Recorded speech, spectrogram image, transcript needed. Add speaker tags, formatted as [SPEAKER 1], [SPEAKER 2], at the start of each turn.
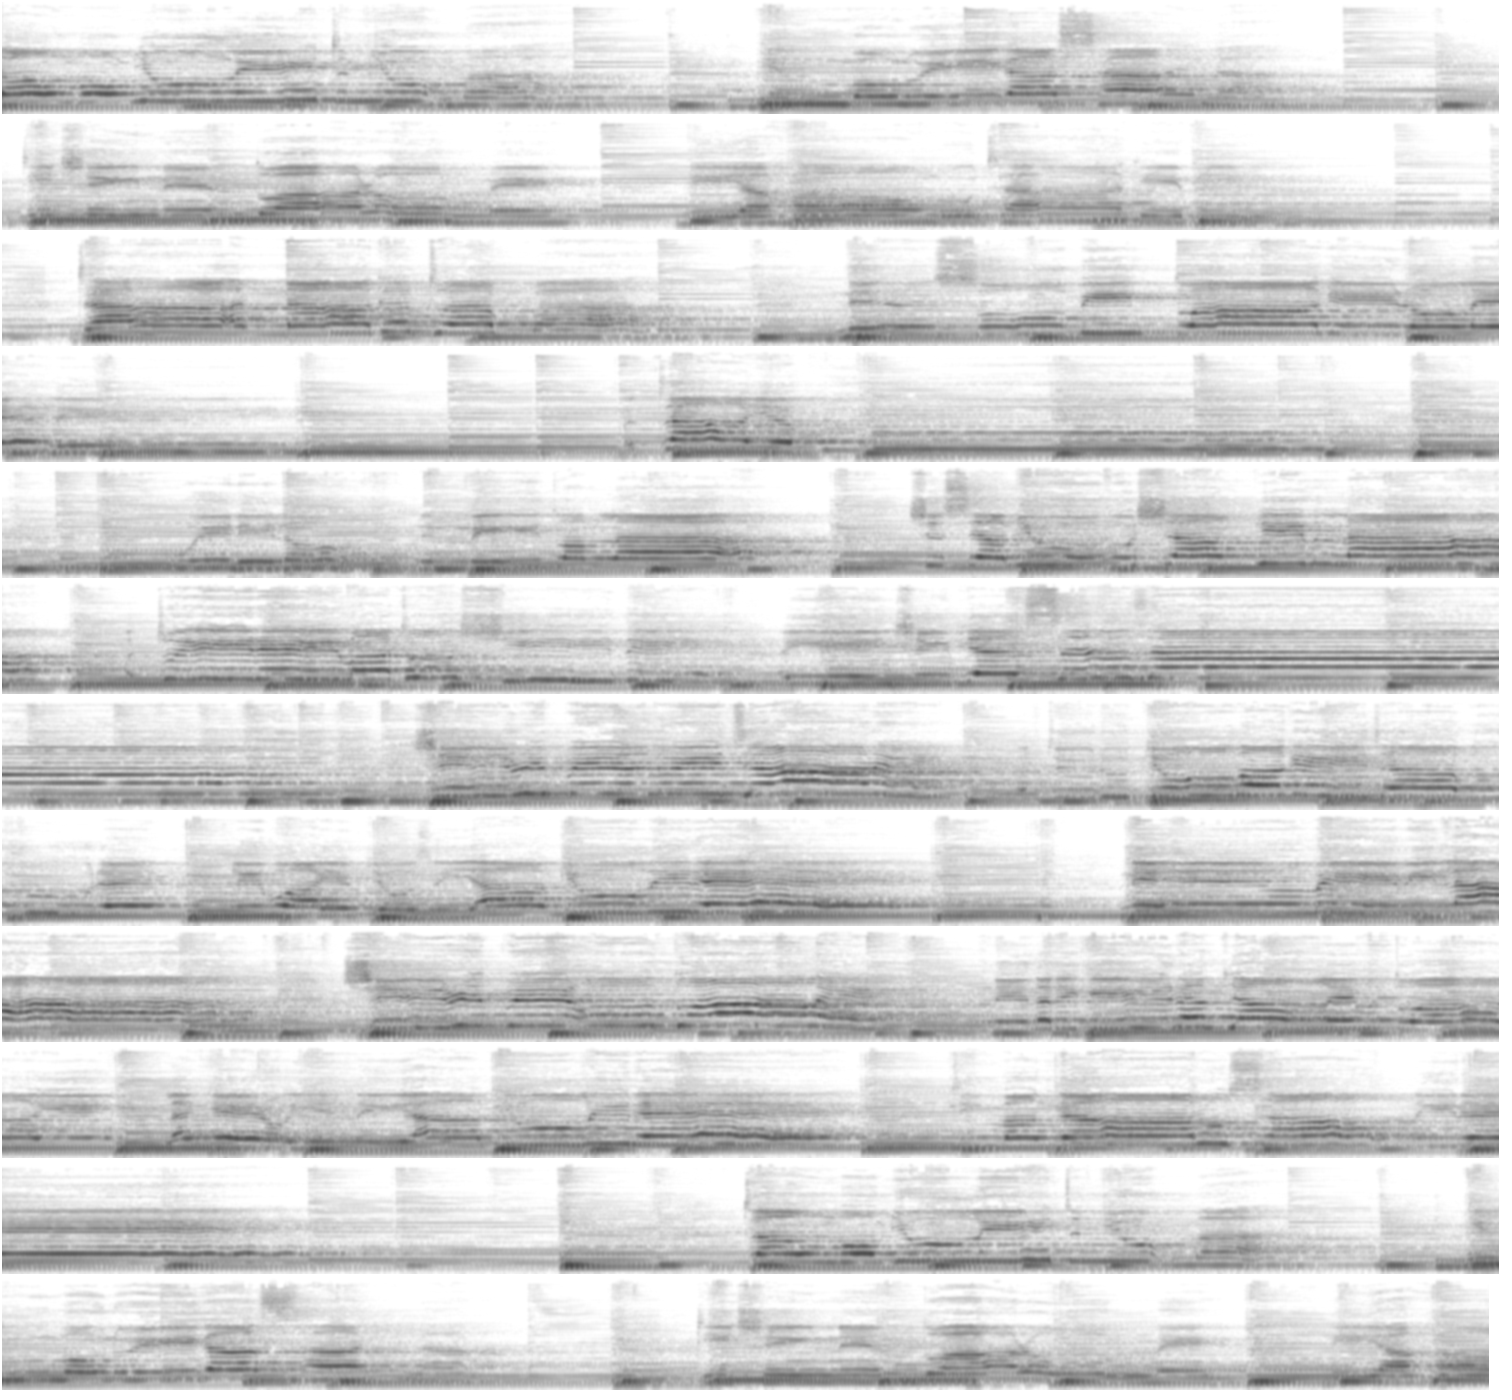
[SPEAKER 1] တောင်ပုံမျိုးလေးတစ်မျိုးမှာမြူမုံတွေကဆိုင်လာဒီချိန်နဲ့သွားတော့မယ်နေရာဟောင်းကိုထားခဲ့ပြီဒါ 啦就像牛股上一 လက်ငယ်တော့ရင်နေရပြိုလေးတယ်ဒီမှာငါတို့ဆောင်နေတယ်တောင်ပေါ်မြို့လေးတစ်မြို့မှာညမုံတွေကဆိုင်လာဒီချိန်နဲ့သွားတော့လေနေရဟာ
